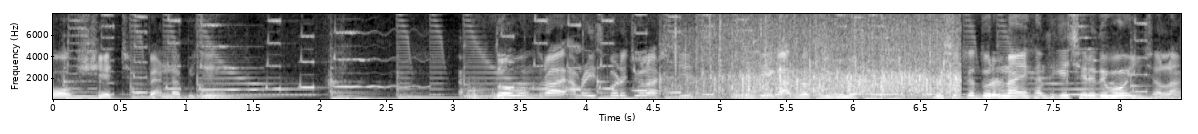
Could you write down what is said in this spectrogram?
ও শেট প্যান্ডা তো বন্ধুরা, আমরা স্পটে চলে আসছি। যে গাছ গাছগুলো বেশি একটা দূরে না এখান থেকে ছেড়ে দেবো ইনশাল্লাহ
